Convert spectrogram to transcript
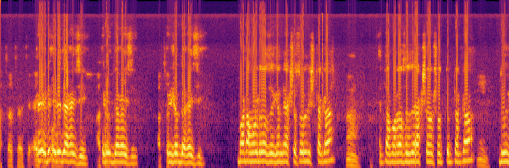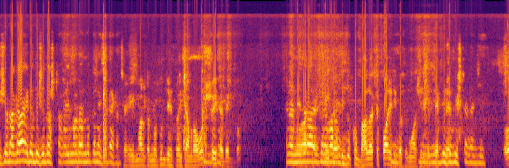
আচ্ছা আচ্ছা আচ্ছা এটা দেখাইছি আচ্ছা এটা দেখাইছি আচ্ছা। সব দেখাইছি। বাটাম হোল্ডার আছে এখানে একশো চল্লিশ টাকা। হুম। তারপর আছে যে একশো সত্তর টাকা। হুম। দুইশো টাকা এটা দুইশো দশ টাকা। এই মালটা নতুন এসে দেখা আচ্ছা এই মালটা নতুন যেহেতু আমরা অবশ্যই এটা দেখব। এটা ও, নিজেরা আচ্ছা, ই করে এটাও বানাইছি কিন্তু খুব ভালো একটা কোয়ালিটি করছে মহাশিন দুইশো বিশ টাকা জি। ও।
